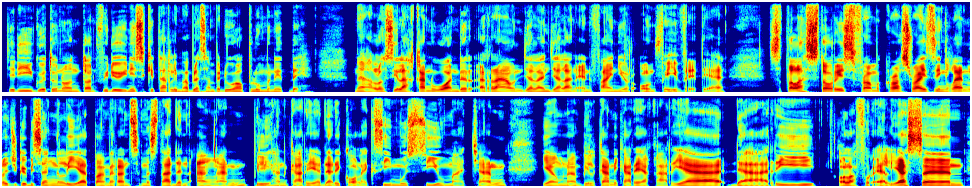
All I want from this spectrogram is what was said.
Jadi gue tuh nonton video ini sekitar 15 sampai 20 menit deh. Nah, lo silahkan wander around, jalan-jalan and find your own favorite ya. Setelah Stories from Across Rising Land, lo juga bisa ngeliat pameran Semesta dan Angan, pilihan karya dari koleksi Museum Macan yang menampilkan karya-karya dari Olafur Eliasson,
